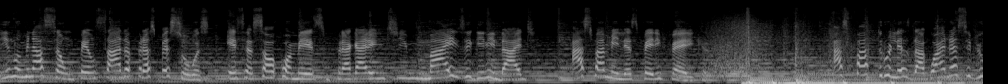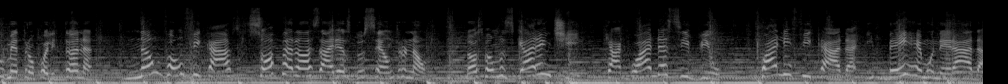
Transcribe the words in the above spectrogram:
iluminação pensada para as pessoas. Esse é só o começo para garantir mais dignidade às famílias periféricas. As patrulhas da Guarda Civil Metropolitana não vão ficar só para as áreas do centro, não. Nós vamos garantir que a Guarda Civil qualificada e bem remunerada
